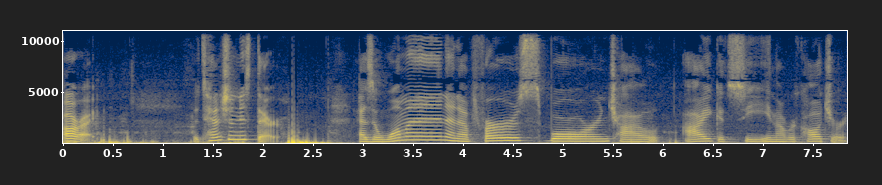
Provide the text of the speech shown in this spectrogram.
All right, the tension is there. As a woman and a firstborn child, I could see in our culture.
